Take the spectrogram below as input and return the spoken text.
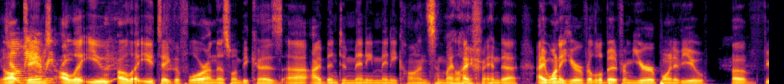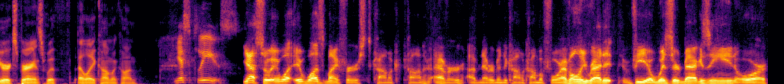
Well, James, everything. I'll let you. I'll let you take the floor on this one because uh, I've been to many, many cons in my life, and uh, I want to hear a little bit from your point of view of your experience with LA Comic Con. Yes, please. Yeah, so it was it was my first Comic Con ever. I've never been to Comic Con before. I've only read it via Wizard magazine or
